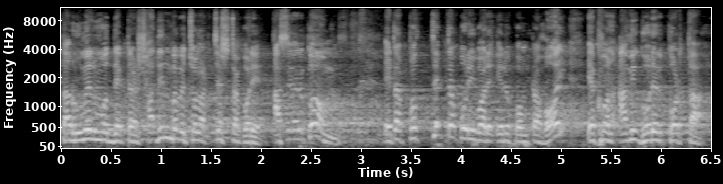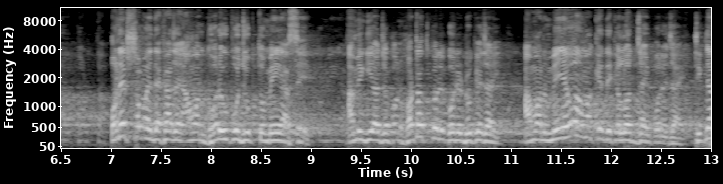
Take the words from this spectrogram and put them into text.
তার রুমের মধ্যে একটা স্বাধীনভাবে চলার চেষ্টা করে। আসে এরকম? এটা প্রত্যেকটা পরিবারে এরকমটা হয়। এখন আমি ঘরের কর্তা। অনেক সময় দেখা যায় আমার ঘরে উপযুক্ত মেয়ে আছে। আমি গিয়া যখন হঠাৎ করে ঘরে ঢুকে যাই আমার মেয়েও আমাকে দেখে লজ্জায় পড়ে যায়। ঠিক না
